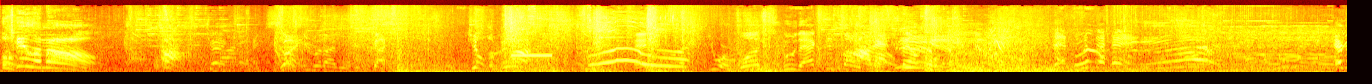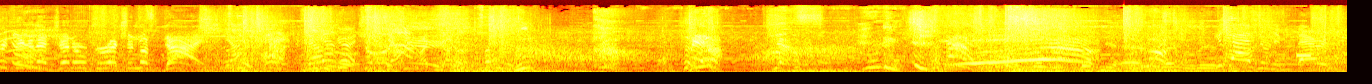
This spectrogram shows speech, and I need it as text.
Oh. Kill them all! Ah, check. Exactly what I was got. Kill them all! Eddie, you are one smooth action mojo. Oh, that felt good. That's with the head. Everything in that general direction must die. Yeah. Sounds good. You guys don't embarrass me.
